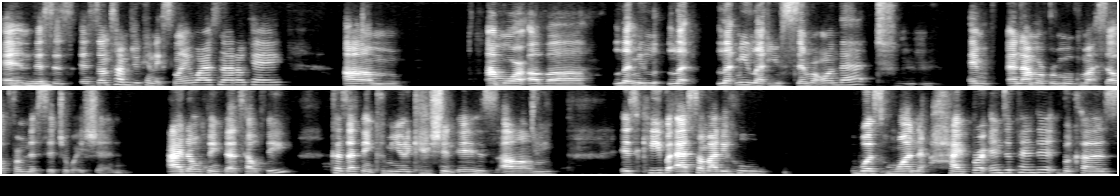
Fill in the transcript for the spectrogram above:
And mm-hmm. this is and sometimes you can explain why it's not okay. Um, I'm more of a let me let let me let you simmer on that, mm-hmm. and and I'm gonna remove myself from this situation. I don't think that's healthy because I think communication is um is key. But as somebody who was one hyper independent because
